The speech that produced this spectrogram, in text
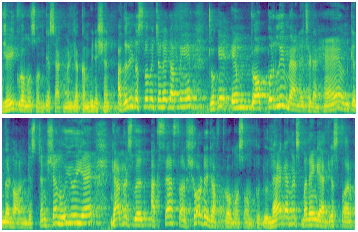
यही क्रोमोसोम के सेगमेंट या कम्बिनेशन अगली नस्लों में चले जाते हैं, जो कि इम्प्रॉपरली मैनेजड हैं। उनके अंदर नॉन डिस्टिंक्शन हुई हुई है। गैमेट्स विद एक्सेस और शॉर्टेज ऑफ़ क्रोमोसोम तो जो नए गैमेट्स बनेंगे एग्रेस पर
